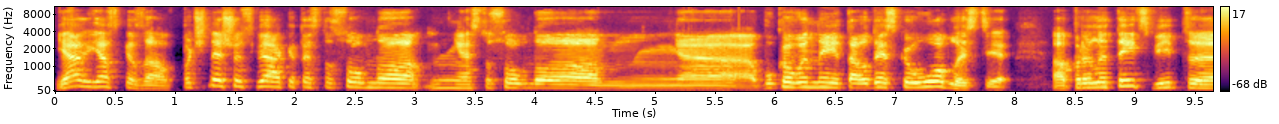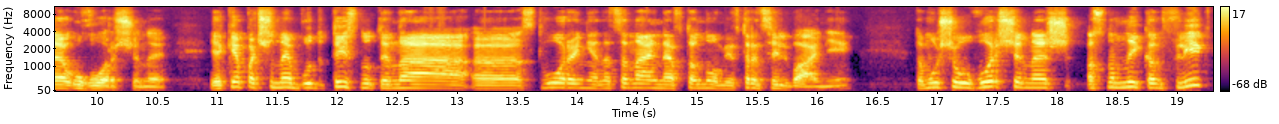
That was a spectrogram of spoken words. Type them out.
Я, я сказав, почне щось вякати стосовно, стосовно е, Буковини та Одеської області, прилетить від е, Угорщини. яке почне буде тиснути на е, створення національної автономії в Трансильванії, тому що Угорщина ж основний конфлікт,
